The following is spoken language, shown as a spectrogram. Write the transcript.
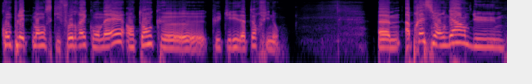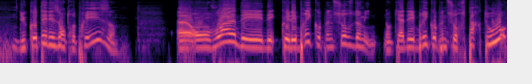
complètement ce qu'il faudrait qu'on ait en tant qu'utilisateur finaux. Euh, après, si on regarde du, côté des entreprises, euh, on voit que les briques open source dominent. Donc il y a des briques open source partout,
